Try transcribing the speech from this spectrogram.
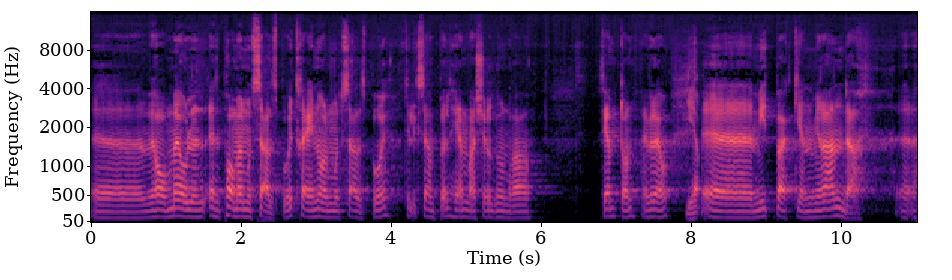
Eh, vi har målen, ett par mål mot Salzburg. 3-0 mot Salzburg till exempel. Hemma 2015 är vi då. Ja. Eh, mittbacken Miranda. Eh,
